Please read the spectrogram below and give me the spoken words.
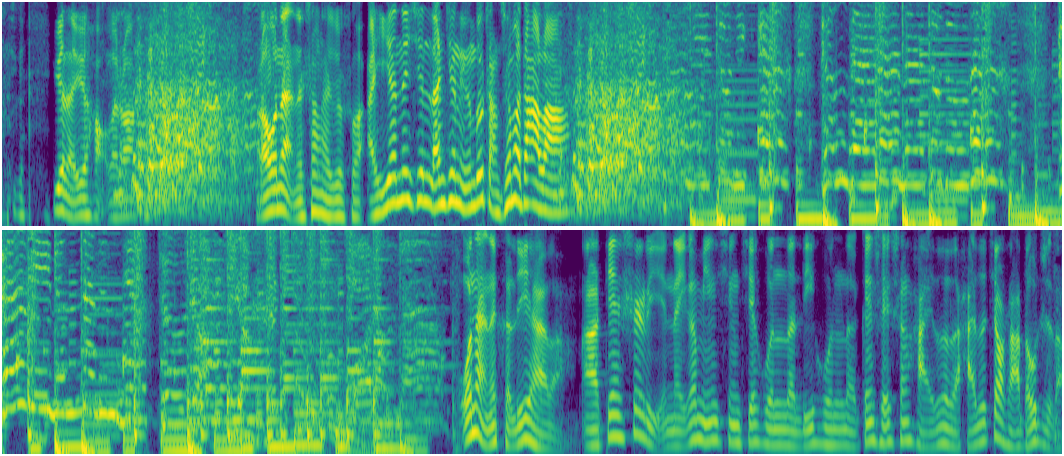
这个越来越好了，是吧？然后我奶奶上来就说：“哎呀，那些蓝精灵都长这么大了。”我奶奶可厉害了啊！电视里哪个明星结婚了、离婚了、跟谁生孩子了、孩子叫啥都知道。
